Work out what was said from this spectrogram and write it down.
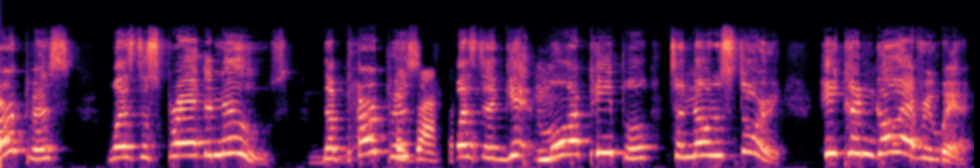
purpose was to spread the news. The purpose Exactly. was to get more people to know the story. He couldn't go everywhere.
